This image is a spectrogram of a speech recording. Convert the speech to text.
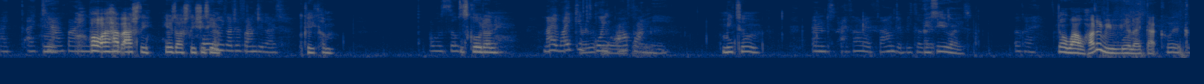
I, I can't find Oh, I have Ashley. Here's Ashley. She's oh here. my gosh, I found you guys. Okay, come. I was so Let's go scared. down. My light keeps going off on me. Me too. And I thought I found it because I I see you guys. Okay. Oh, wow. How did we reunite that quick?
